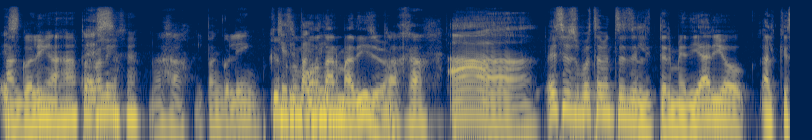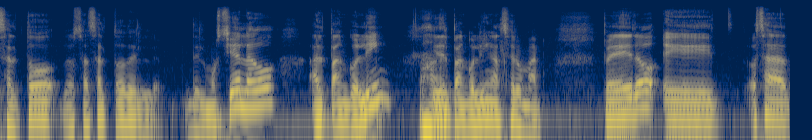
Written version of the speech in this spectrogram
es- Pangolín, ajá, pangolín, sí. Ajá, el pangolín. Que ¿Qué es es como un armadillo. Ajá. Ah, Ese supuestamente es del intermediario al que saltó, o sea, saltó del, del murciélago al pangolín Ajá. y del pangolín al ser humano. Pero, eh, o sea,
